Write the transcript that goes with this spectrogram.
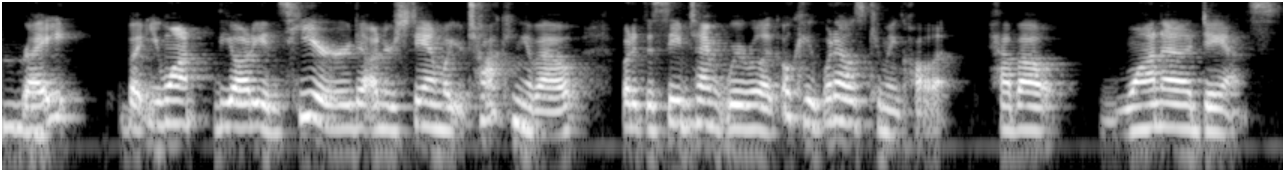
mm-hmm. right? But you want the audience here to understand what you're talking about. But at the same time, we were like, okay, what else can we call it? How about Wana dance?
